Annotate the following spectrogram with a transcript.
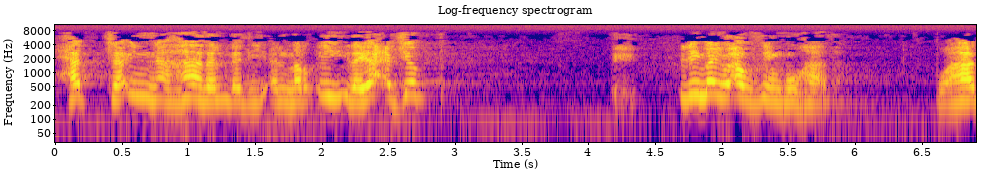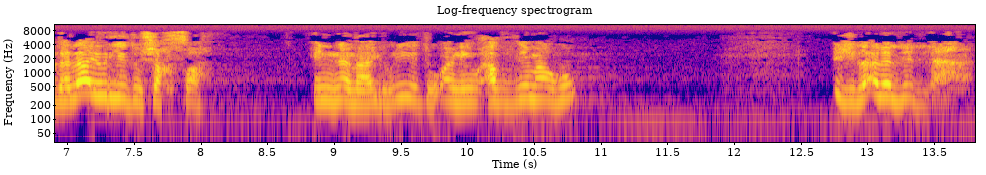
حتى إن هذا الذي المرئي ليعجب لما يعظمه هذا. وهذا لا يريد شخصه إنما يريد أن يعظمه إجلالا لله.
